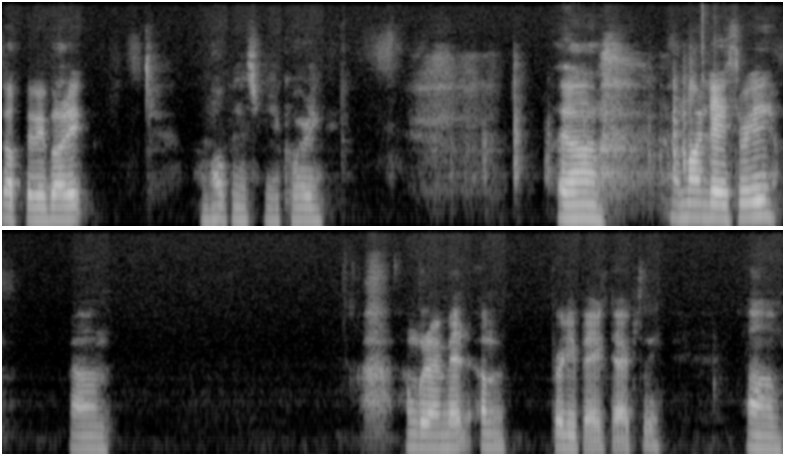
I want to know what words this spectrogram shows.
What's up, everybody? I'm hoping this is recording. Um, I'm on day three. Um, I'm gonna admit I'm pretty baked actually. Um,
